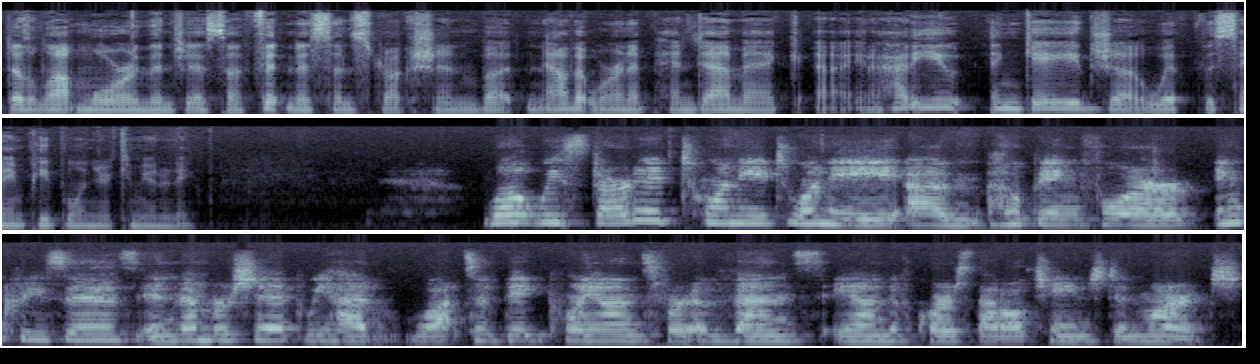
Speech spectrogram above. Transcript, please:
does a lot more than just a fitness instruction? But now that we're in a pandemic, uh, you know, how do you engage uh, with the same people in your community? Well, we started 2020 um, hoping for increases in membership. We had lots of big plans for events, and of course, that all changed in March.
